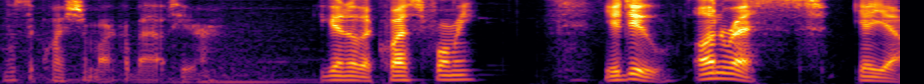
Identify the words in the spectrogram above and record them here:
What's the question mark about here? You got another quest for me? You do. Unrest. Yeah, yeah.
